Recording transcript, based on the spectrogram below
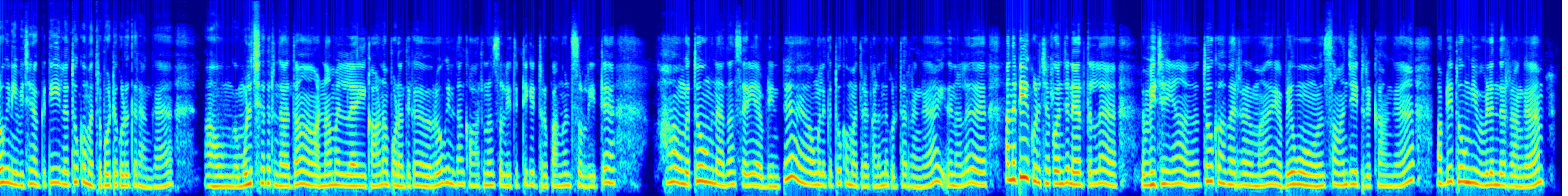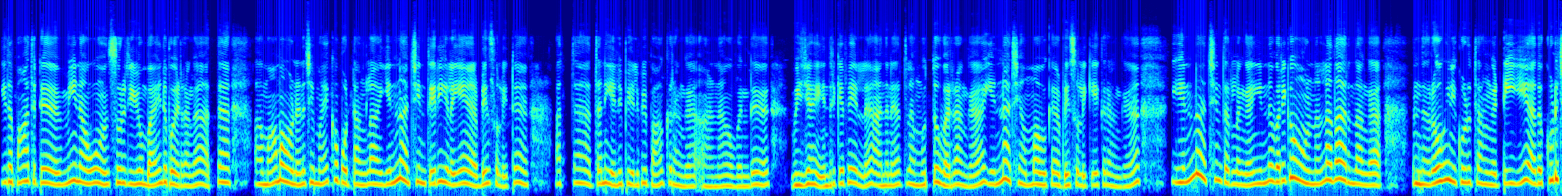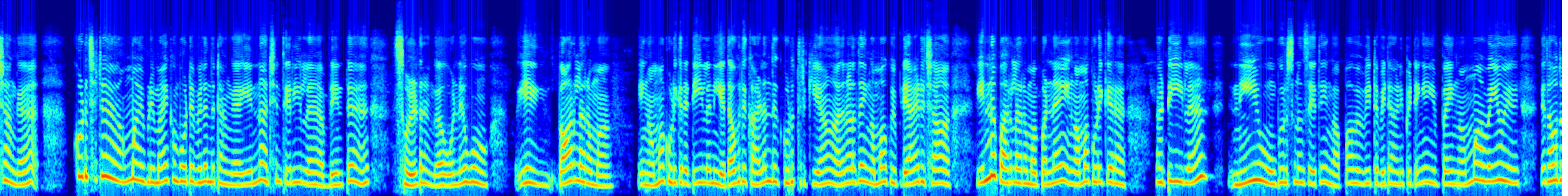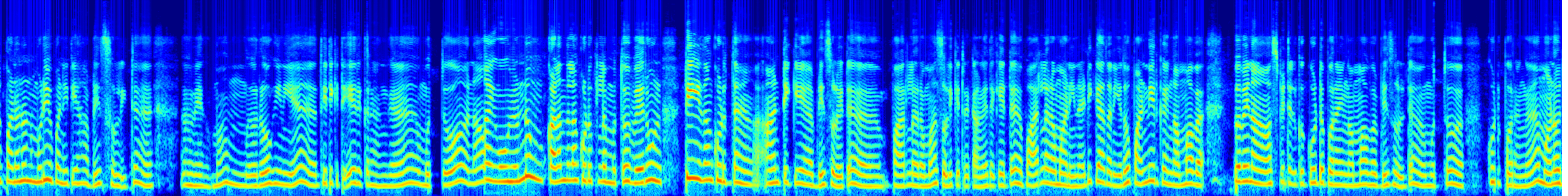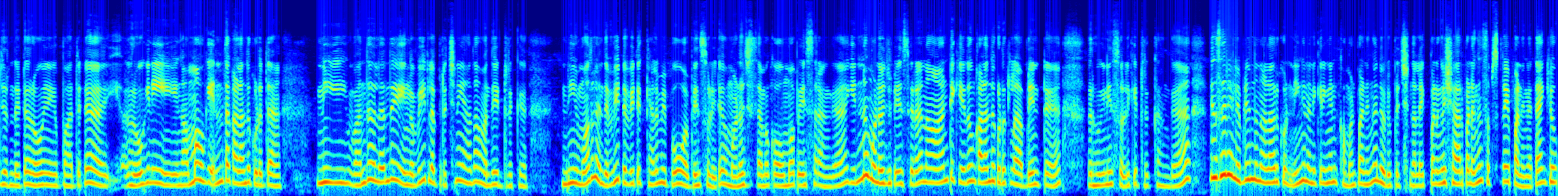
ரோகிணி விஜயாக்கு இல்லை தூக்க மாத்திரை போட்டு கொடுக்குறாங்க அவங்க முழிச்சிருந்தா தான் அண்ணாமலை காண போனதுக்கு ரோகிணி தான் காரணம்னு சொல்லி திட்டிக்கிட்டு இருப்பாங்கன்னு சொல்லிட்டு, அவங்க தூங்கினா தான் சரி அப்படின்ட்டு அவங்களுக்கு தூக்க மாத்திரை கலந்து கொடுத்துட்றாங்க இதனால அந்த டீ குடிச்ச கொஞ்ச நேரத்தில் விஜயா தூக்கம் வர்ற மாதிரி அப்படியே சாஞ்சிட்டு இருக்காங்க. அப்படியே தூங்கி விழுந்துடுறாங்க இதை பார்த்துட்டு மீனாவும், சுருஜியும் பயந்து போயிடுறாங்க. "அத்தை மாமாவை நினச்சி மயக்கம் போட்டாங்களா? என்னாச்சின்னு தெரியலையே!" அப்படின்னு சொல்லிட்டு அத்தை அத்தனை எழுப்பி எழுப்பி பார்க்குறாங்க. ஆனால் வந்து விஜயா எந்திரிக்கவே இல்லை அந்த நேரத்தில் முத்து வர்றாங்க. "என்னாச்சு அம்மாவுக்கு?" அப்படின்னு சொல்லி கேட்குறாங்க. என்னாச்சுன்னு தெரிலங்க இன்ன வரைக்கும் நல்லா தான் இருந்தாங்க. இந்த ரோஹிணி கொடுத்தாங்க டீ. அதை குடித்தாங்க குடிச்சிட்டு அம்மா இப்படி மயக்கம் போட்டு விழுந்துட்டாங்க. என்னாச்சுன்னு தெரியல அப்படின்ட்டு சொல்கிறாங்க உடனேவும் "ஏய் பார்லரம்மா, எங்க அம்மா குடிக்கிற டீல நீ ஏதாவது கலந்து கொடுத்துருக்கியா அதனால தான் எங்க அம்மாவுக்கு இப்படி ஆயிடுச்சா? என்ன பார்லரம்மா பண்ண? எங்க அம்மா குடிக்கிற டீயில் டீல நீயும் உன் புருஷனும் சேர்த்து எங்க அப்பாவை வீட்டை விட்டு அனுப்பிட்டீங்க. இப்ப எங்க அம்மாவையும் ஏதாவது பண்ணணும்னு முடிவு பண்ணிட்டியா?" அப்படின்னு சொல்லிட்டு வேகமா ரோஹிணிய திட்டிக்கிட்டே இருக்கிறாங்க. முத்தோ "நான் இன்னும் கலந்துலாம் கொடுக்கல முத்தோ வெறும் டீ தான் கொடுத்தேன் ஆண்டிக்கு அப்படின்னு சொல்லிட்டு பார்லரம்மா சொல்லிக்கிட்டு இருக்காங்க. இதை கேட்டு பார்லரமா நீ நடிக்காத. நீ ஏதோ பண்ணியிருக்கேன் எங்க அம்மாவை இப்பவே நான் ஹாஸ்பிட்டலுக்கு கூட்டு போறேன் எங்க அம்மாவை அப்படின்னு சொல்லிட்டு முத்தோ கூட்டு போறாங்க. மனோஜ் இருந்துட்டு ரோஹிணியை பார்த்துட்டு, "ரோஹிணி எங்க அம்மாவுக்கு எந்த கலந்து கொடுத்தேன் நீ வந்ததுலேருந்து எங்க வீட்டில் பிரச்சனையா தான் வந்து வந்துட்டு இருக்கு. நீ முதல்ல இந்த வீட்டை விட்டு கிளம்பி போ" அப்படின்னு சொல்லிட்டு மனோஜ் செம பேசுகிறாங்க "என்ன மனோஜ் பேசுற? நான் ஆண்டிக்கு எதுவும் கலந்து கொடுக்கல அப்படின்ட்டு ரோஹினி சொல்லிக்கிட்டு இருக்காங்க. இந்த சரி எப்படி நல்லா இருக்கும் நீங்க நினைக்கிறீங்கன்னு கமெண்ட் பண்ணுங்க. இந்த வீடியோ பிடிச்சிருந்தா லைக் பண்ணுங்கள் ஷேர் பண்ணுங்கள் சப்ஸ்கிரைப் பண்ணுங்க. Thank you.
